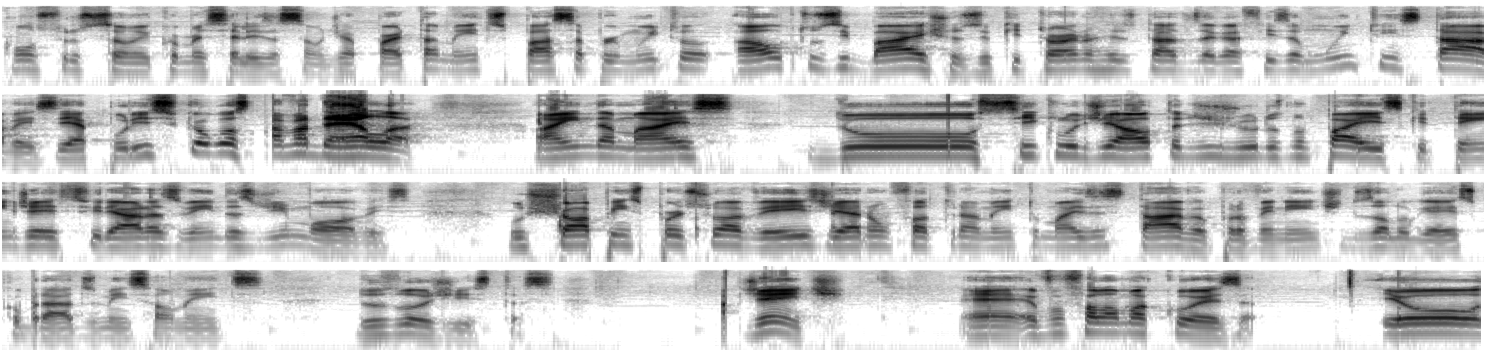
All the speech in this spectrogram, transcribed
construção e comercialização de apartamentos passa por muito altos e baixos, o que torna os resultados da Gafisa muito instáveis. E é por isso que eu gostava dela, ainda mais do ciclo de alta de juros no país, que tende a esfriar as vendas de imóveis. Os shoppings, por sua vez, geram um faturamento mais estável, proveniente dos aluguéis cobrados mensalmente dos lojistas. Gente, é, eu vou falar uma coisa. Eu,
